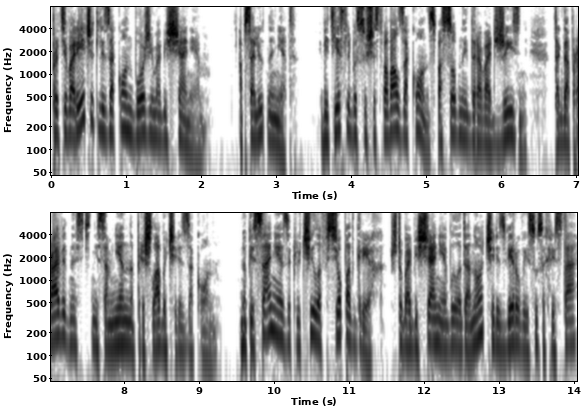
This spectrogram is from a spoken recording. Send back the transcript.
Противоречит ли закон Божьим обещаниям? Абсолютно нет. Ведь если бы существовал закон, способный даровать жизнь, тогда праведность, несомненно, пришла бы через закон. Но Писание заключило все под грех, чтобы обещание было дано через веру в Иисуса Христа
